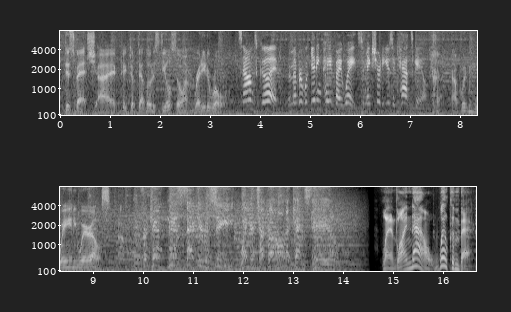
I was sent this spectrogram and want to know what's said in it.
Dispatch, I picked up that load of steel, so I'm ready to roll. Sounds good. Remember, we're getting paid by weight, so make sure to use a cat scale. I wouldn't weigh anywhere else. Forget accuracy when truck on a cat scale. Landline now. Welcome back.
